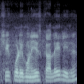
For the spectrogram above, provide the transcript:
शेकोडी पण हीच का लय है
